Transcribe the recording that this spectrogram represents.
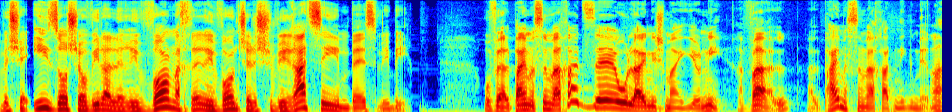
ושהיא זו שהובילה לרבעון אחרי רבעון של שבירת שיאים ב-SVB. וב-2021 זה אולי נשמע הגיוני, אבל 2021 נגמרה,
